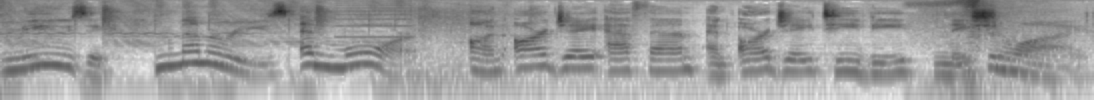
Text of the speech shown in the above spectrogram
Music, memories, and more on RJFM and RJTV nationwide.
